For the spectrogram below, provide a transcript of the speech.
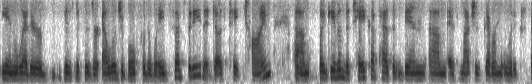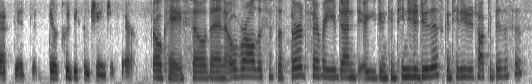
in whether businesses are eligible for the wage subsidy. That does take time. Um, but given the take up hasn't been um, as much as government would expect it, there could be some changes there. Okay, so then overall, this is the third survey you've done. Are you going to continue to do this? Continue to talk to businesses?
